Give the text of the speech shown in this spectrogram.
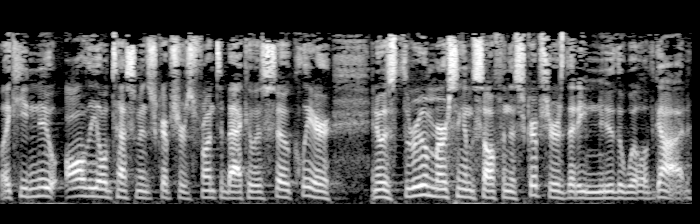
Like he knew all the Old Testament scriptures front to back. It was so clear. And it was through immersing himself in the scriptures that he knew the will of God.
